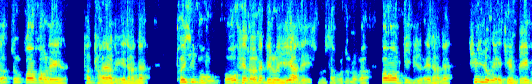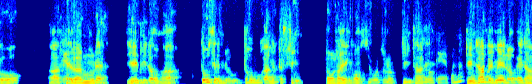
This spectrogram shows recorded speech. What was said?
တော့ကျွန်တော်ကောင်းကောင်းလေးဖတ်ထားရတယ်အဲ့ဒါနဲ့ ဖွဲ့စည်းပုံဟိုဖက်ဒရယ်နဲ့ဘယ်လိုရေးရတယ်ဆိုတော့ကျွန်တော်ကကောင်းကောင်းကြည့်ပြီးတော့အဲ့ဒါနဲ့ချင်းလူငယ်အကျင့်ပေးကိုအာဖက်ဒရယ်မူနဲ့ရေးပြီးတော့မှ30တုံးကနေတစ်ဆင့်တော်လိုင်းကောင်စီကိုကျွန်တော်တင်ထားတယ်တင်ထားပေမဲ့လို့အဲ့ဒါ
